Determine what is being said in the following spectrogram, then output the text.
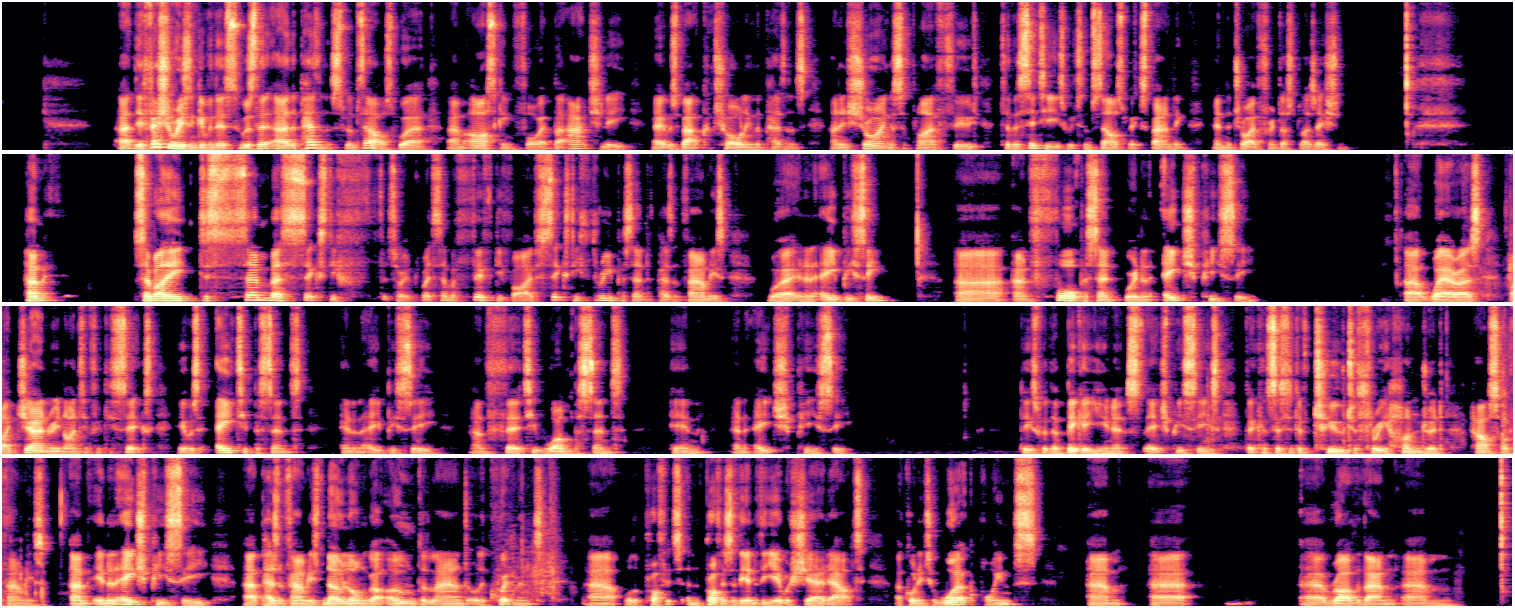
Uh, the official reason given this was that uh, the peasants themselves were um, asking for it, but actually uh, it was about controlling the peasants and ensuring a supply of food to the cities, which themselves were expanding in the drive for industrialization. Um, so by the December 60, sorry, by December 55, 63% of peasant families were in an APC uh, and 4% were in an HPC. Uh, whereas by January 1956, it was 80% in an APC and 31% in an HPC. These were the bigger units, HPCs, that consisted of two to 300 household families. Um, in an HPC, uh, peasant families no longer owned the land or the equipment uh, or the profits, and the profits at the end of the year were shared out according to work points um, uh, uh, rather than um,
